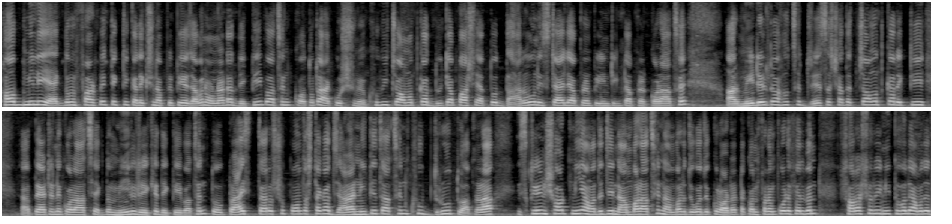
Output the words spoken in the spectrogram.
সব মিলিয়ে একদম পারফেক্ট একটি কালেকশন আপনি পেয়ে যাবেন। ওনাটা দেখতেই পাচ্ছেন কতটা আকর্ষণীয়। খুবই চমৎকার। দুইটা পাশে এত দারুণ স্টাইলে আপনার প্রিন্টিংটা আপনার করা আছে। আর মিডলটা হচ্ছে ড্রেসের সাথে চমৎকার একটি প্যাটার্নে করা আছে, একদম মিল রেখে দেখতেই পাচ্ছেন। তো প্রাইস তেরোশো পঞ্চাশ টাকা, যারা নিতে চাচ্ছেন খুব দ্রুত আপনারা স্ক্রিনশট নিয়ে আমাদের যে নাম্বার আছে নাম্বারে যোগাযোগ করে অর্ডারটা কনফার্ম করে ফেলবেন। সরাসরি নিতে হলে আমাদের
